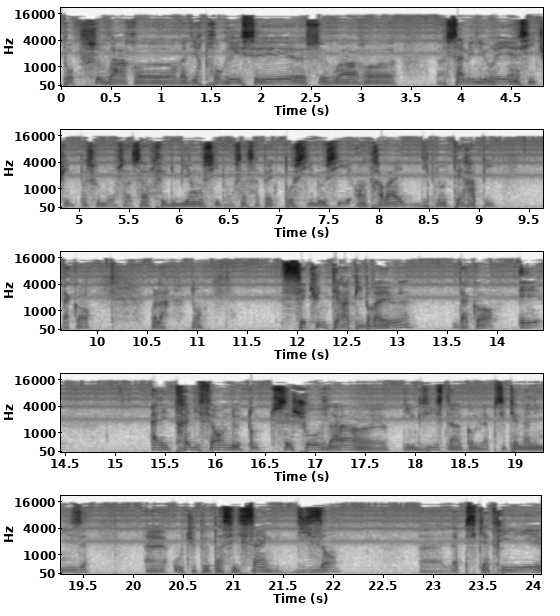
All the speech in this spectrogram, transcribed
pour se voir, on va dire, progresser, se voir s'améliorer et ainsi de suite, parce que bon, ça, ça leur fait du bien aussi, donc ça, ça peut être possible aussi en travail d'hypnothérapie, d'accord? Voilà, donc c'est une thérapie brève, d'accord? Et elle est très différente de toutes ces choses-là euh, qui existent, hein, comme la psychanalyse, euh, où tu peux passer 5, 10 ans, euh, la psychiatrie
